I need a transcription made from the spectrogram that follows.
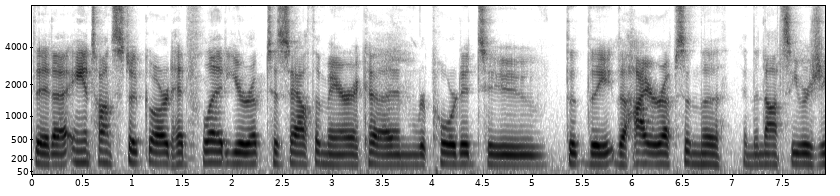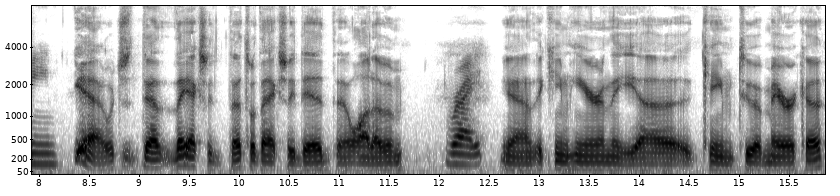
that uh, Anton Stuttgart had fled Europe to South America and reported to the, the, the higher ups in the in the Nazi regime. Yeah, which is they actually that's what they actually did. A lot of them. Right. Yeah, they came here and they uh, came to America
